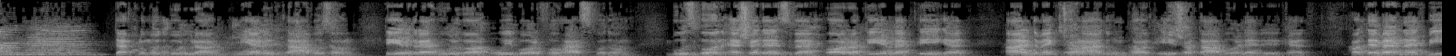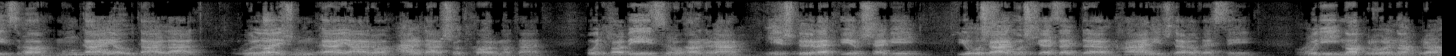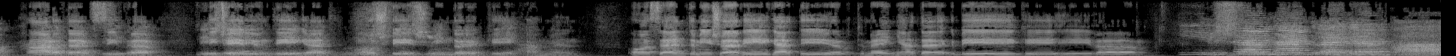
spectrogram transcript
Amen. Templomodból, Uram, mielőtt távozom, térdre hullva újból fohászkodom. Buzgon esedezve arra kérlek téged, áld meg családunkat és a távol levőket. Ha te benned bízva munkája után lát, hulla és munkájára áldásod harmatát, hogyha vész rohan rá, és tőled kér segélyt, jóságos kezeddel hárítsd el a veszélyt, hogy így napról napra, hálatelt szívvel, dicsérjünk téged, most és mindörökké. Amen. A Szent Mise véget ért, menjetek békével. Istennek legyen hála.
